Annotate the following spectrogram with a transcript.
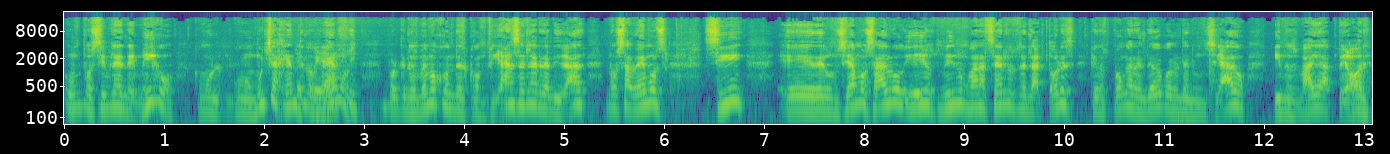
un posible enemigo, como, como mucha gente nos vemos, porque nos vemos con desconfianza, es la realidad. No sabemos si eh, denunciamos algo y ellos mismos van a ser los relatores que nos pongan el dedo con el denunciado y nos vaya peor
